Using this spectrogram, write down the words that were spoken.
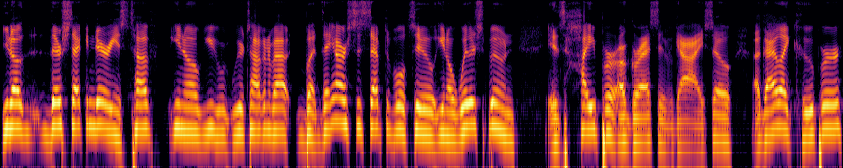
You know, their secondary is tough. You know, you we were talking about, but they are susceptible to. You know, Witherspoon is hyper aggressive guy. So a guy like Cooper,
